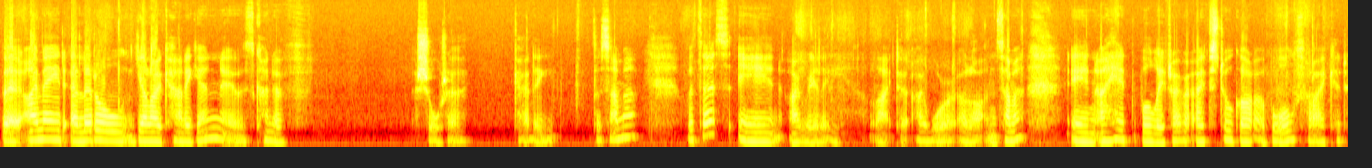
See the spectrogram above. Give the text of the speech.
But I made a little yellow cardigan. It was kind of a shorter cardigan for summer with this and I really liked it. I wore it a lot in summer and I had wool left over. I've still got a ball so I could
